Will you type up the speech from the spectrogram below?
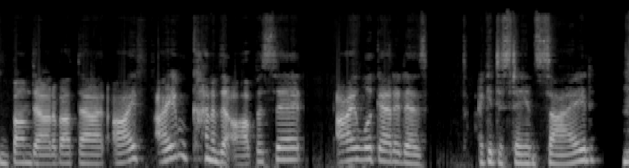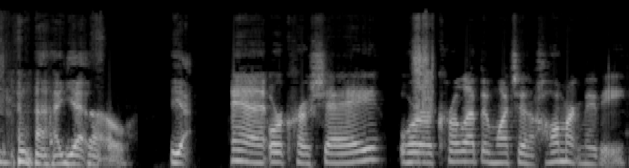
bummed out about that. I I'm kind of the opposite. I look at it as I get to stay inside. yes. So, yeah. And or crochet or curl up and watch a Hallmark movie.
